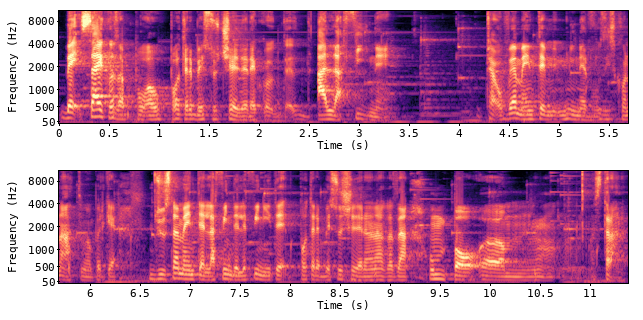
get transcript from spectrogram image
Beh sai cosa potrebbe succedere alla fine cioè ovviamente mi, nervosisco un attimo perché giustamente alla fine delle finite potrebbe succedere una cosa un po' um, strana.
